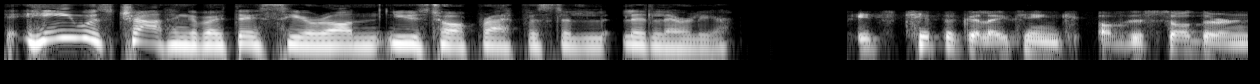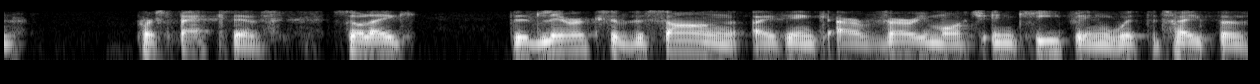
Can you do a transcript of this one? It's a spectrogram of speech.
he was chatting about this here on Newstalk Breakfast a l- little earlier. it's typical, I think, of the southern perspective. So, like, the lyrics of the song, I think, are very much in keeping with the type of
